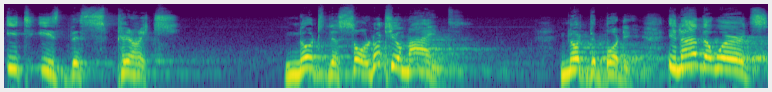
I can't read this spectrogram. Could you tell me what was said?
it is the spirit not the soul, not your mind, not the body. In other words,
